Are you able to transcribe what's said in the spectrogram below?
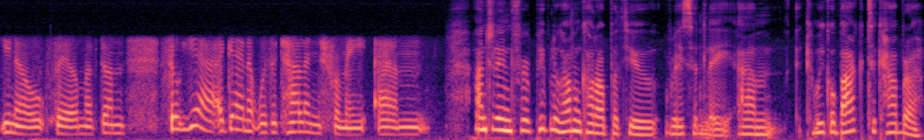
you know, film, I've done. So yeah, again, it was a challenge for me. Um, Angeline, for people who haven't caught up with you recently, um, can we go back to Cabra,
